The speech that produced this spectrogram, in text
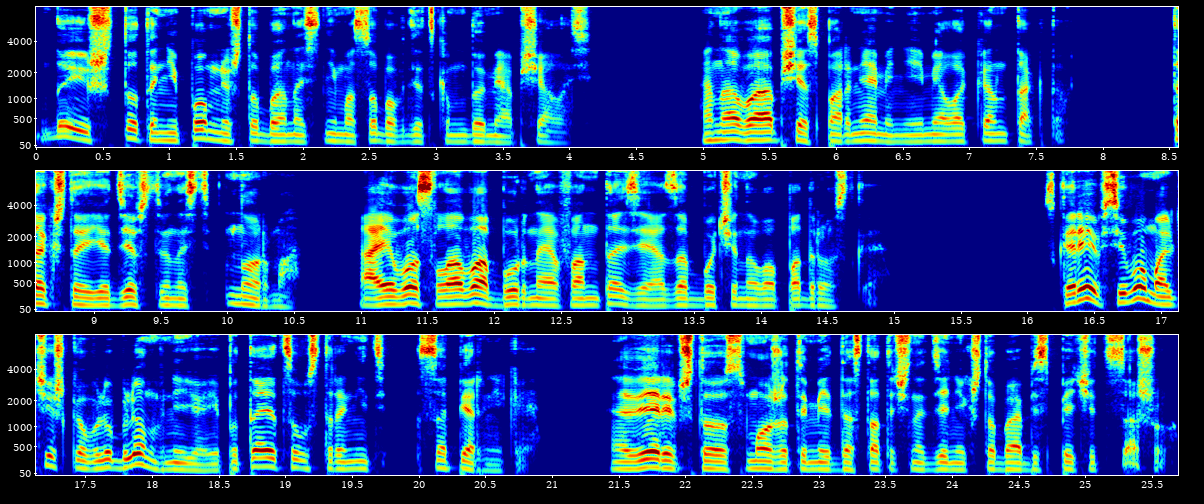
Да и что-то не помню, чтобы она с ним особо в детском доме общалась. Она вообще с парнями не имела контактов так что ее девственность — норма, а его слова — бурная фантазия озабоченного подростка. Скорее всего, мальчишка влюблен в нее и пытается устранить соперника. Верит, что сможет иметь достаточно денег, чтобы обеспечить Сашу?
